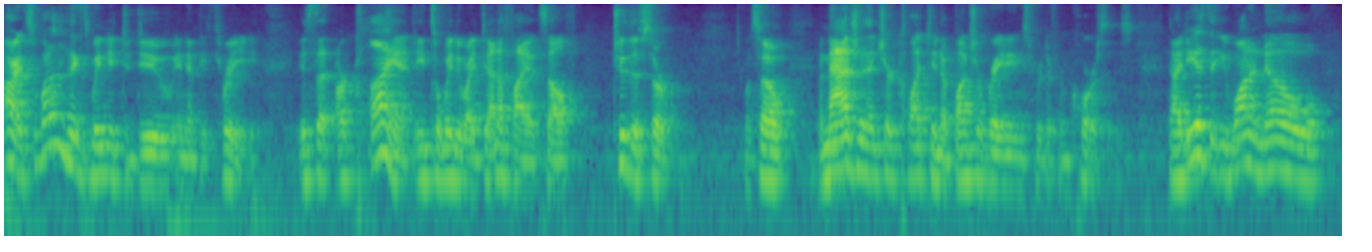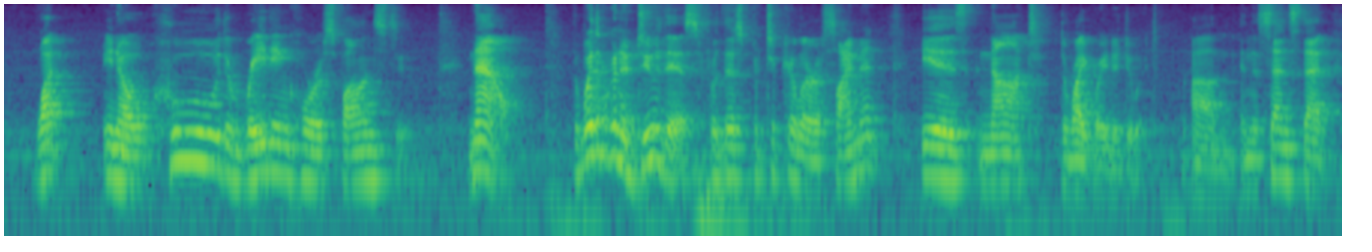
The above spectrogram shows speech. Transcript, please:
All right, so one of the things we need to do in MP3 is that our client needs a way to identify itself to the server. So imagine that you're collecting a bunch of ratings for different courses. The idea is that you want to know what, you know, who the rating corresponds to. Now, the way that we're going to do this for this particular assignment is not the right way to do it. Um, in the sense that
